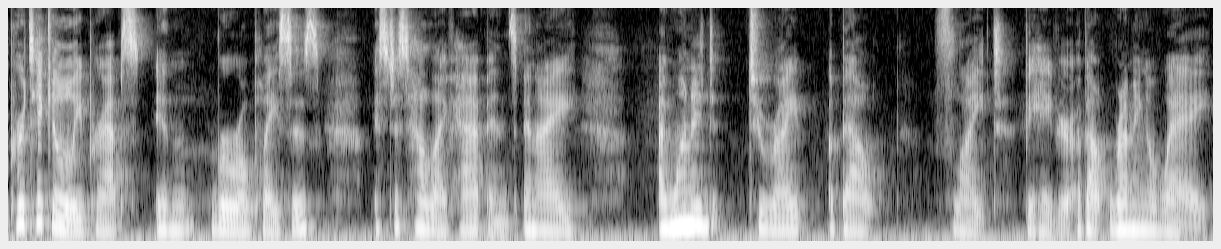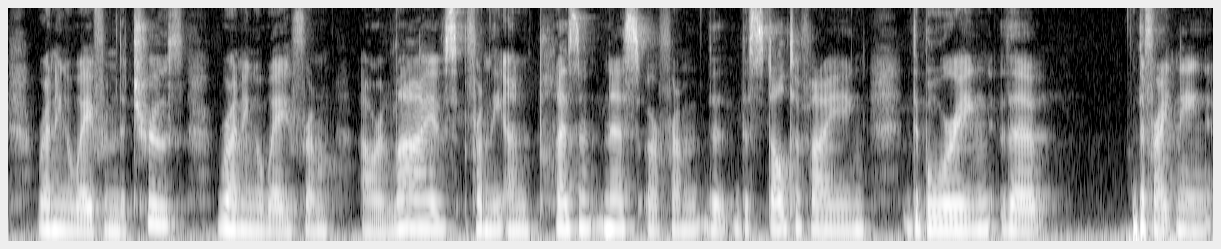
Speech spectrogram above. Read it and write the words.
particularly perhaps in rural places. It's just how life happens. And I, I wanted to write about flight behavior, about running away, running away from the truth, running away from our lives, from the unpleasantness or from the, the stultifying, the boring, the the frightening,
